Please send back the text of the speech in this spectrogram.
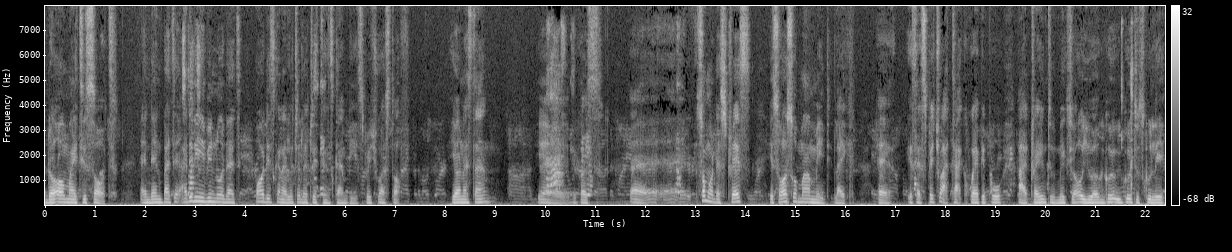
the almighty salt And then, but I didn't even know that all these kind of little, little things can be spiritual stuff. You understand? Yeah, because uh, some of the stress is also man made. Like, uh, it's a spiritual attack where people are trying to make sure, oh, you, are go, you go to school late,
